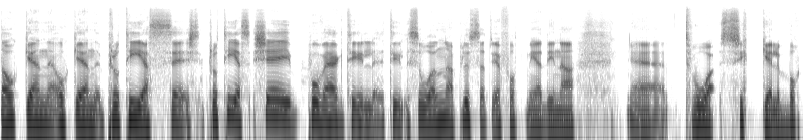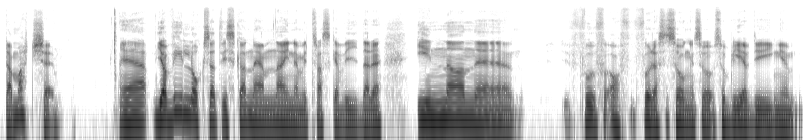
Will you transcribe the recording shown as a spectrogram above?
och en, och en protes, protestjej på väg till, till Solna, plus att vi har fått med dina eh, två cykelbortamatcher. Eh, jag vill också att vi ska nämna innan vi traskar vidare, innan eh, för, för, förra säsongen så, så blev det ju ingen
